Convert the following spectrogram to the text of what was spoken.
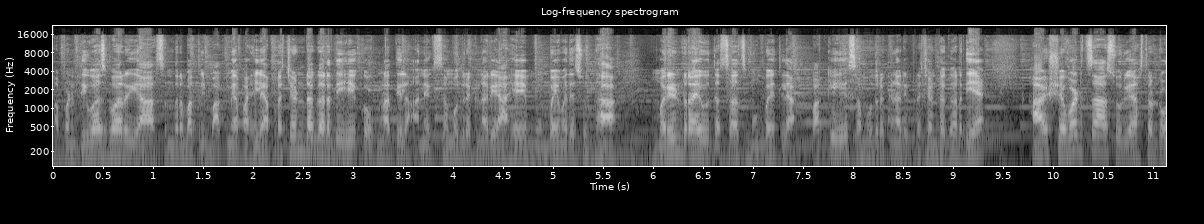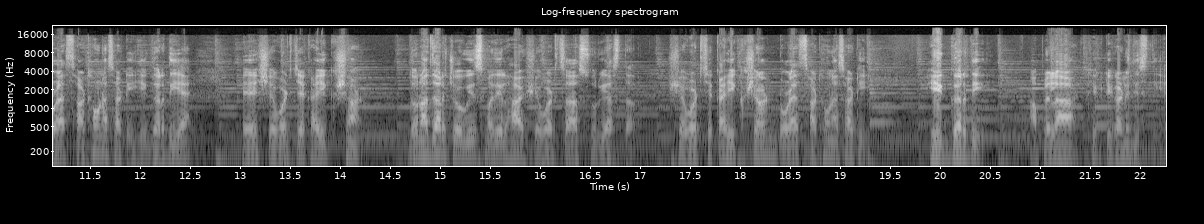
आपण दिवसभर या संदर्भातील बातम्या पाहिल्या. प्रचंड गर्दी ही कोकणातील अनेक समुद्रकिनारी आहे. मुंबईमध्ये सुद्धा मरीन ड्राईव्ह तसंच मुंबईतल्या बाकीही समुद्रकिनारी प्रचंड गर्दी आहे. हा शेवटचा सूर्यास्त डोळ्यात साठवण्यासाठी ही गर्दी आहे. हे शेवटचे काही क्षण. दोन हजार चोवीसमधील हा शेवटचा सूर्यास्त शेवटचे काही क्षण डोळ्यात साठवण्यासाठी ही गर्दी आपल्याला ठिकठिकाणी दिसतीये.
